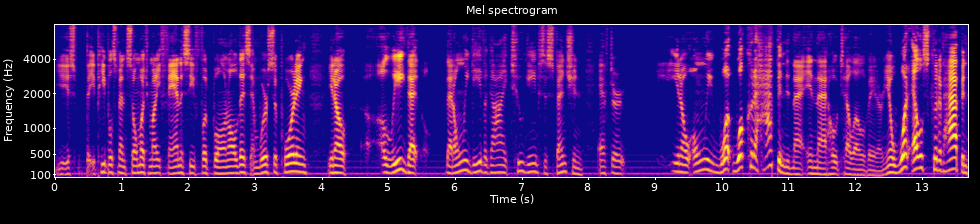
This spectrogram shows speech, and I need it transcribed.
you, people spend so much money, fantasy football, and all this, and we're supporting you know a league that that only gave a guy two game suspension after you know only what what could have happened in that in that hotel elevator? You know what else could have happened?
